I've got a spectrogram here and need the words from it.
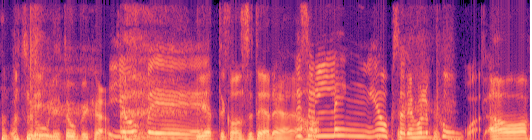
Otroligt obekvämt. Jobbigt. Jättekonstigt är det. Det är så länge också det håller på. Ja,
